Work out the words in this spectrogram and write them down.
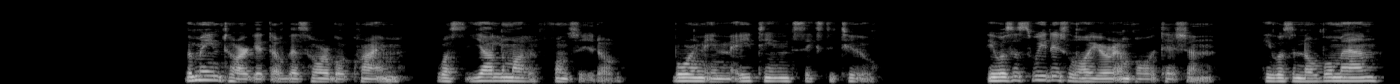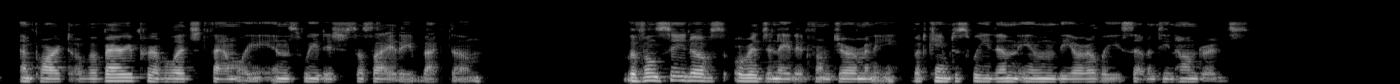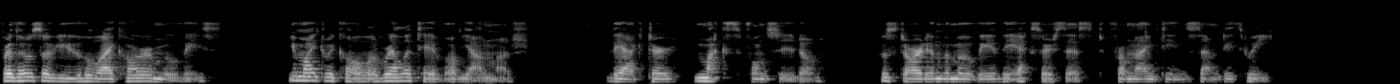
The main target of this horrible crime was Hjalmar von born in 1862. He was a Swedish lawyer and politician. He was a nobleman and part of a very privileged family in Swedish society back then. The von Sydows originated from Germany, but came to Sweden in the early 1700s. For those of you who like horror movies, you might recall a relative of Hjalmar's, the actor Max von Sydow, who starred in the movie The Exorcist from 1973.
